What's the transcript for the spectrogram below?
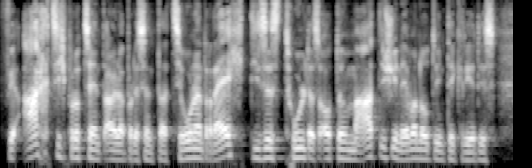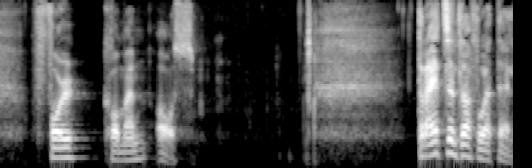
für 80% aller Präsentationen reicht dieses Tool, das automatisch in Evernote integriert ist, vollkommen aus. 13. Vorteil.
